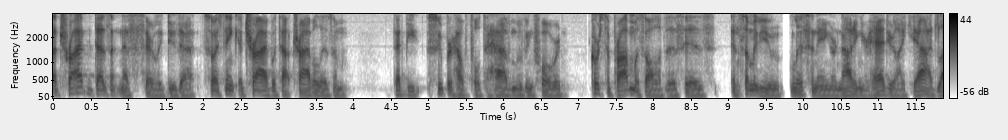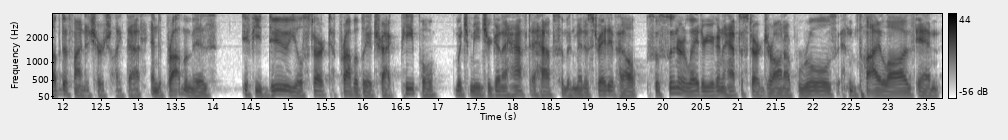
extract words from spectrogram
A tribe doesn't necessarily do that. So I think a tribe without tribalism, that'd be super helpful to have moving forward. Of course, the problem with all of this is, and some of you listening or nodding your head, you're like, yeah, I'd love to find a church like that. And the problem is, if you do, you'll start to probably attract people which means you're going to have to have some administrative help. So sooner or later, you're going to have to start drawing up rules and bylaws and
